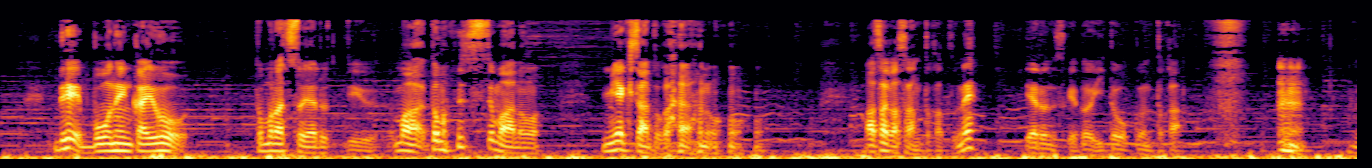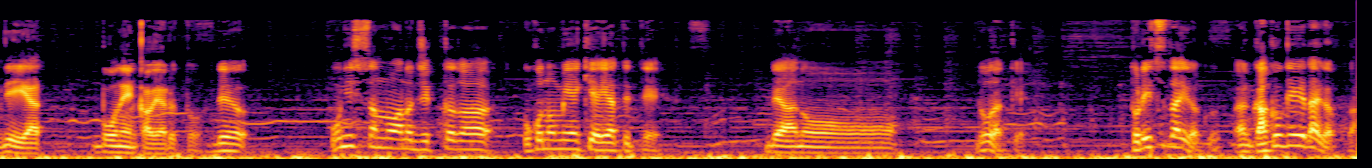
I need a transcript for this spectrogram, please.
で忘年会を友達とやるっていう、まあ、友達ってもあの、宮城さんとか、あの、浅香さんとかとね、やるんですけど、伊藤君とか。うん。で、や、忘年会をやると。で、大西さんのあの実家がお好み焼き屋やってて、で、あのー、どうだっけ？都立大学？あ学芸大学か。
